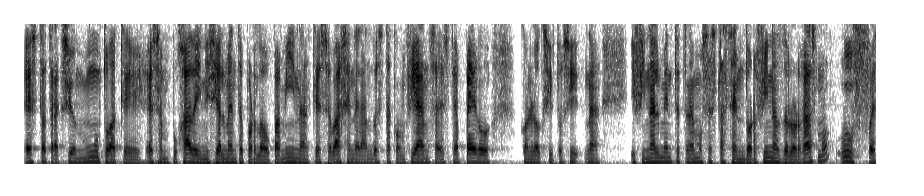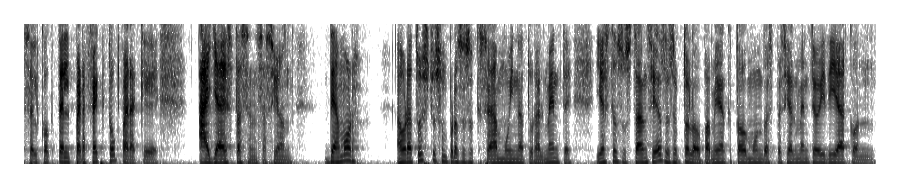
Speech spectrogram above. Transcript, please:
esta atracción mutua que es empujada inicialmente por la dopamina, que se va generando esta confianza, este apego con la oxitocina, y finalmente tenemos estas endorfinas del orgasmo, uff, es el cóctel perfecto para que haya esta sensación de amor. Ahora, todo esto es un proceso que se da muy naturalmente y estas sustancias, excepto la dopamina que todo el mundo, especialmente hoy día con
